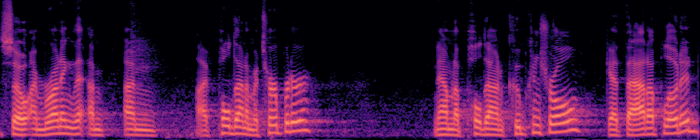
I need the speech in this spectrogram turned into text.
So I'm running that, I'm, I'm, I've pulled down a Meterpreter. Now I'm going to pull down kube control, get that uploaded.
